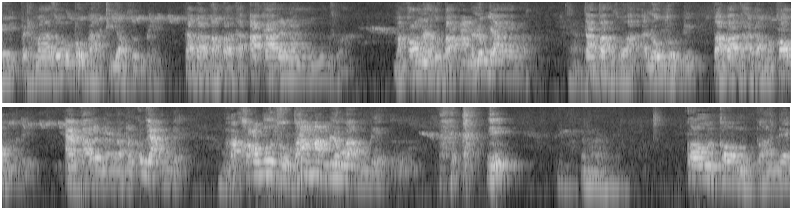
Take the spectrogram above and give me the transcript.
ယ်ပထမဆုံးပုတ်ကအထီရောက်ဆုံးပဲတပပပတာအာကာရဏံဆိုတာမကောင်းတာဆိုဘာမှမလုပ်ရတပဆိုတာအလုံးစုံဒီပပတာကမကောင်းဘူးလေ အာကာရဏံကမလုပ်ရဘူးလေမကောင်းဘူးဆိုဘာမှမလုပ်ရဘူးလေဟင်ကောင်းမကောင်းဘူးဘာနဲ့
